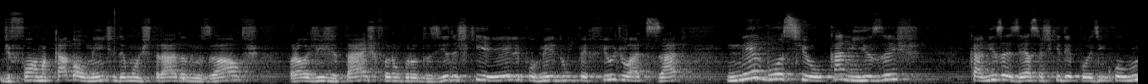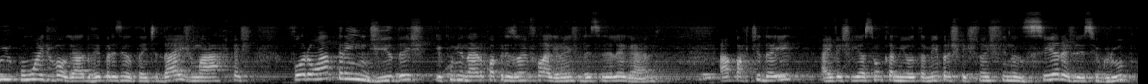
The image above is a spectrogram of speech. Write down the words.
de forma cabalmente demonstrada nos autos provas digitais que foram produzidas que ele, por meio de um perfil de WhatsApp, negociou camisas, camisas essas que depois, em conluio com um advogado representante das marcas, foram apreendidas e culminaram com a prisão em flagrante desse delegado. A partir daí, a investigação caminhou também para as questões financeiras desse grupo.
